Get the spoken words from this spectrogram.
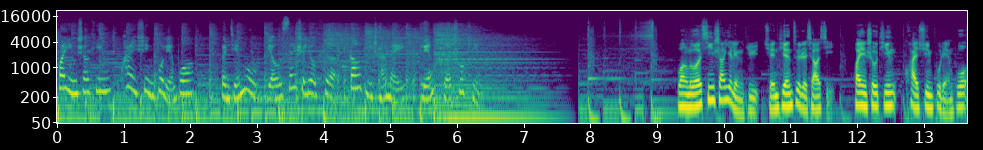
欢迎收听《快讯不联播》，本节目由三十六克高低传媒联合出品。网罗新商业领域全天最热消息，欢迎收听《快讯不联播》。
